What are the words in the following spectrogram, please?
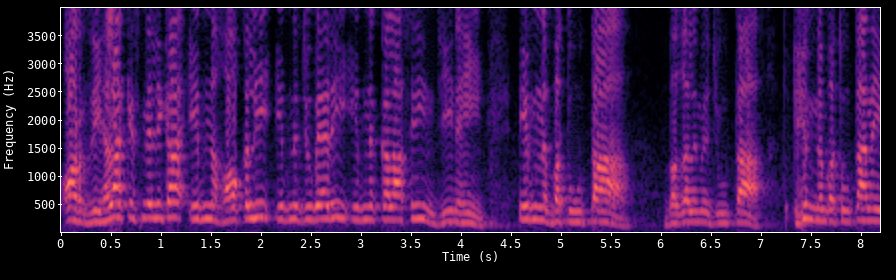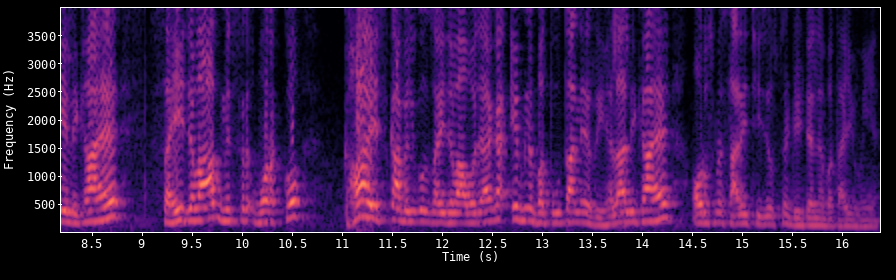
और रिहला किसने लिखा? इब्न हौकली, इब्न जुबैरी, इब्न कलासरीन। जी नहीं, इब्न बतूता, बगल में जूता। तो इब्न बतूता ने यह लिखा है। सही जवाब मिस्र मोरक्को घ इसका बिल्कुल सही जवाब हो जाएगा। इब्न बतूता ने रिहला लिखा है और उसमें सारी चीज़ें उसने डिटेल में बताई हुई हैं।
